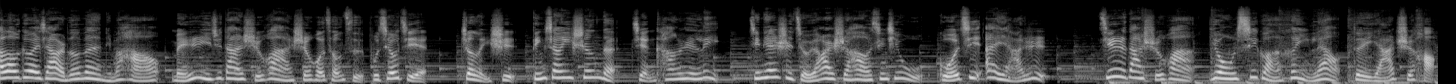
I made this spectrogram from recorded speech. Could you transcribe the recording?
Hello，各位小耳朵们，你们好。每日一句大实话，生活从此不纠结。这里是丁香医生的健康日历。今天是九月二十号，星期五，国际爱牙日。今日大实话：用吸管喝饮料对牙齿好。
